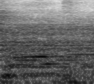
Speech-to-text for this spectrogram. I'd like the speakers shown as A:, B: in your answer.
A: Charlie.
